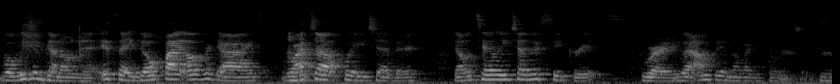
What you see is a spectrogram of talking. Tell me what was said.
well, we just got on that. It say, don't fight over guys. Watch Mm-hmm. out for each other. Don't tell each other secrets. Right. But I don't think nobody told each other.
